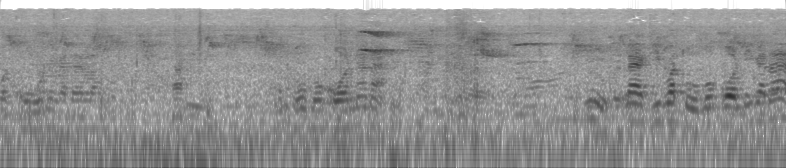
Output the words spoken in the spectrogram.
วัตถุนี่ก็ได้ละวัตถุมงคลนั่นน่ะนี่แรกที่วัตถุมงคลนี้ก็ได้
